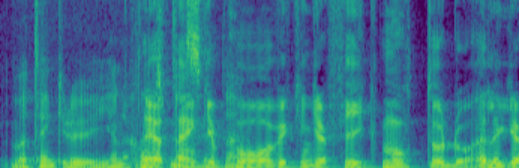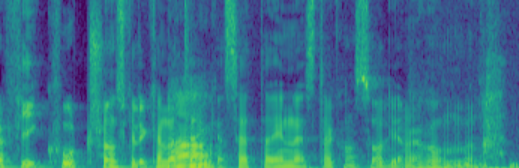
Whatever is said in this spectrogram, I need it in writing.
Vad tänker du Nej, jag generationsmässigt? tänker på vilken grafikmotor då, eller grafikkort som skulle kunna Ja. tänka sätta i nästa konsolgeneration. Men...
